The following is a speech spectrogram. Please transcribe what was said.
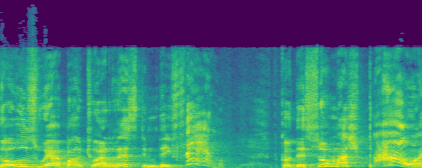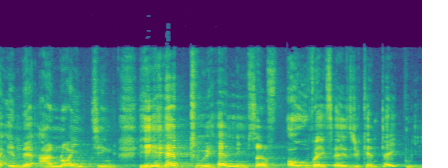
those who were about to arrest him, they fell. Because there's so much power in the anointing. He had to hand himself over. He says, You can take me.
